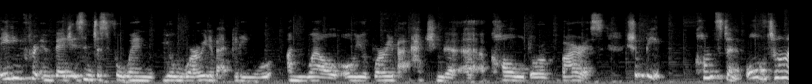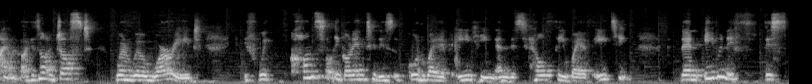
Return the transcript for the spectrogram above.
eating fruit and veg isn't just for when you're worried about getting unwell or you're worried about catching a, a cold or a virus. It should be constant all the time. Like it's not just when we're worried. If we constantly got into this good way of eating and this healthy way of eating, then even if this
